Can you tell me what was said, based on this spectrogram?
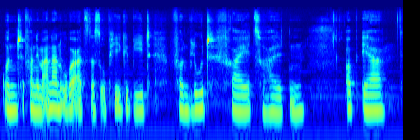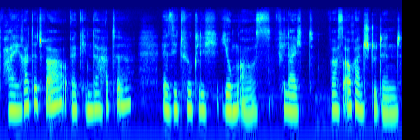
und von dem anderen Oberarzt das OP-Gebiet von Blut frei zu halten. Ob er verheiratet war, ob er Kinder hatte. Er sieht wirklich jung aus. Vielleicht war es auch ein Student.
